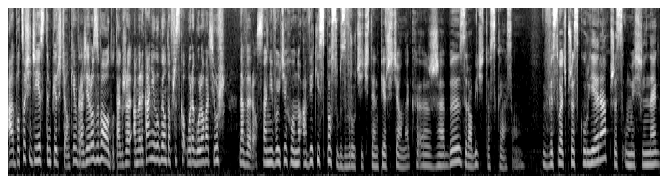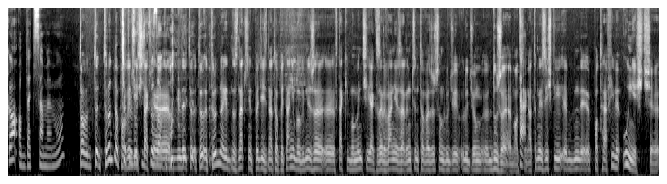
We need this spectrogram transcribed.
albo co się dzieje z tym pierścionkiem w razie rozwodu. Także Amerykanie lubią to wszystko uregulować już na wyrost. Panie Wojciechu, no a w jaki sposób zwrócić ten pierścionek, żeby zrobić to z klasą? Wysłać przez kuriera, przez umyślnego, oddać samemu? To, t- trudno powiedzieć przerzucić tak, e, trudno jednoznacznie odpowiedzieć na to pytanie, bo wiemy, że e, w takim momencie jak zerwanie zaręczyn towarzyszą ludzie, ludziom e, duże emocje. Tak. Natomiast jeśli potrafimy unieść się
